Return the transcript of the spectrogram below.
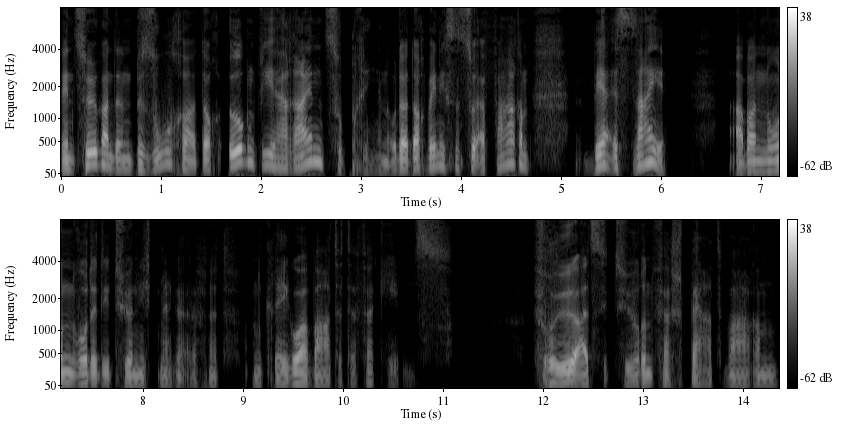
den zögernden Besucher doch irgendwie hereinzubringen oder doch wenigstens zu erfahren, wer es sei. Aber nun wurde die Tür nicht mehr geöffnet, und Gregor wartete vergebens. Früh, als die Türen versperrt waren,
